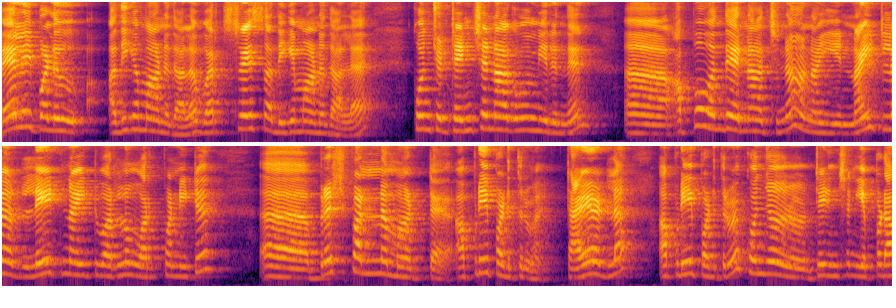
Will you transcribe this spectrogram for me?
வேலைப்பளு அதிகமானதால் ஒர்க் ஸ்ட்ரெஸ் அதிகமானதால் கொஞ்சம் டென்ஷனாகவும் இருந்தேன். அப்போது வந்து என்ன ஆச்சுன்னா நான் நைட்டில் லேட் நைட் வரலும் ஒர்க் பண்ணிவிட்டு ப்ரஷ் பண்ண மாட்டேன். அப்படியே படுத்துருவேன். டயர்டில் அப்படியே படுத்துருவேன். கொஞ்சம் டென்ஷன் எப்படா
